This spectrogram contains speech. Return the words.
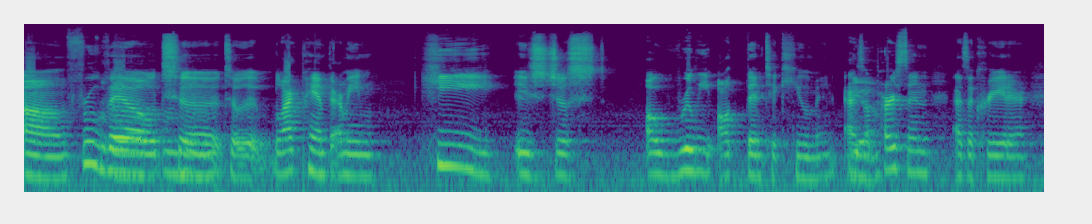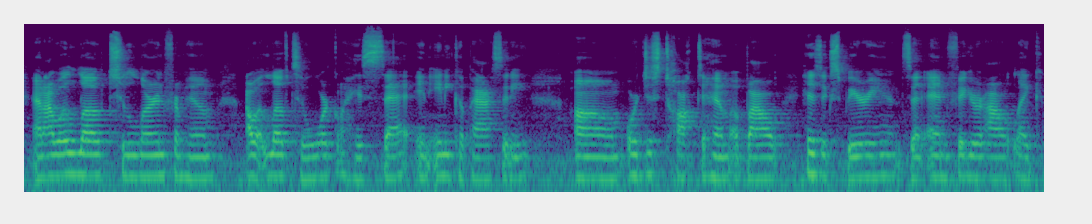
um, Fruitvale Fruitvale, to to Black Panther. I mean, he is just a really authentic human as a person, as a creator, and I would love to learn from him. I would love to work on his set in any capacity. Um, or just talk to him about his experience and, and figure out like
